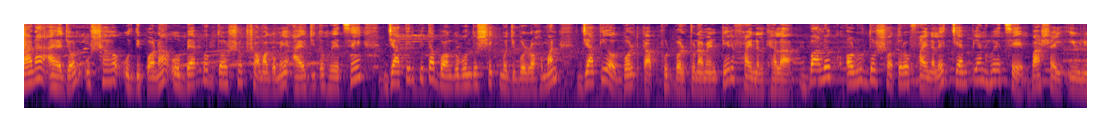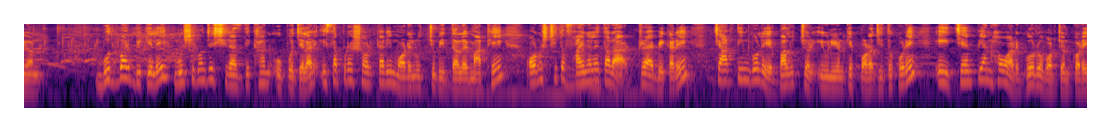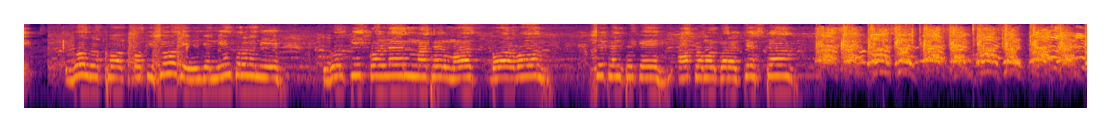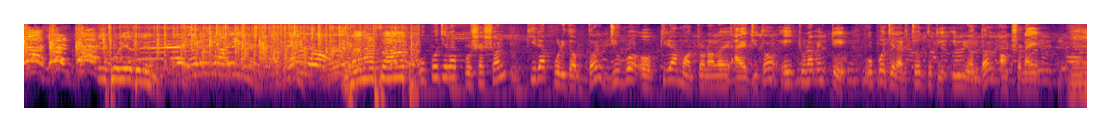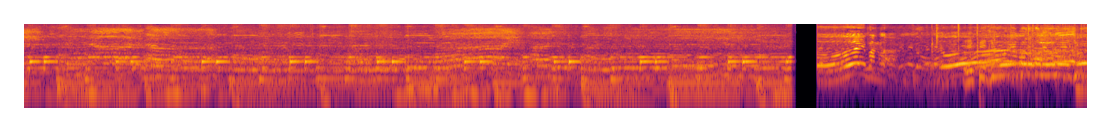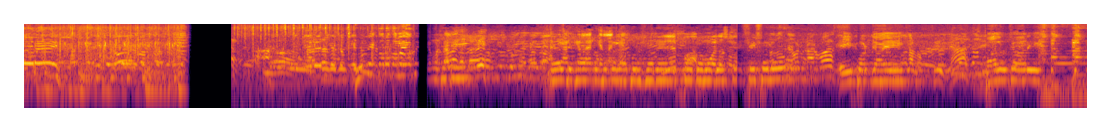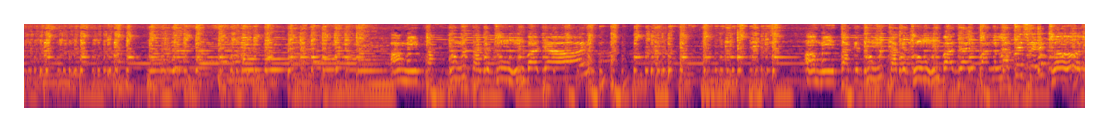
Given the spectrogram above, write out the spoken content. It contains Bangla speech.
নানা আয়োজন, উৎসাহ, উদ্দীপনা ও ব্যাপক দর্শক সমাগমে আয়োজিত হয়েছে জাতির পিতা বঙ্গবন্ধু শেখ মুজিবুর রহমান জাতীয় গোল্ড কাপ ফুটবল টুর্নামেন্টের ফাইনাল খেলা। বালক অনূর্ধ্ব সতেরো ফাইনালে চ্যাম্পিয়ন হয়েছে বাসাইল ইউনিয়ন। বুধবার বিকেলে মুন্সিগঞ্জের সিরাজদি খান উপজেলার ইসাপুরা সরকারি মডেল উচ্চ বিদ্যালয় মাঠে অনুষ্ঠিত ফাইনালে তারা ট্রাইবেকারে চার তিন গোলে বালুচর ইউনিয়নকে পরাজিত করে এই চ্যাম্পিয়ন হওয়ার গৌরব অর্জন করে গোলরক্ষক অতি সহজে নিজের নিয়ন্ত্রণে নিয়ে গোলকিক করলেন মাঠের মাঝ বরাবর সেখান থেকে আক্রমণ করার চেষ্টা পুড়িয়ে দিলেন উপজেলা প্রশাসন ক্রীড়া পরিদপ্তর যুব ও ক্রীড়া মন্ত্রণালয় আয়োজিত এই টুর্নামেন্টে উপজেলার চোদ্দটি ইউনিয়ন দল অংশ নেয়। একটি শেষ হলো এই পর্যায়ে বালুচরি আমি ধুম ধুম বাজাই আমি তাক ধুম তাক ধুম বাজাই বাংলাদেশের ঢোল।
